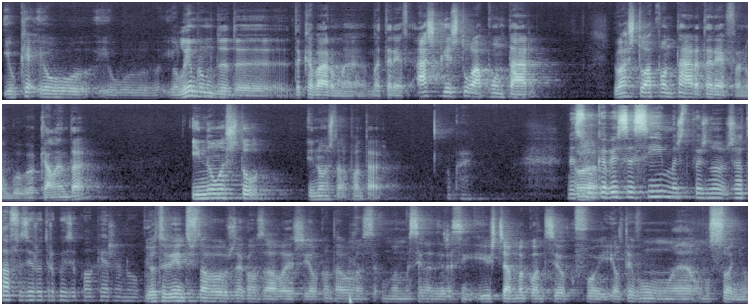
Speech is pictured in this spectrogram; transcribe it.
eu, eu, eu, eu lembro-me de, de, de, acabar uma, uma tarefa. Acho que estou a apontar, eu acho que estou a apontar a tarefa no Google Calendar e não a estou, e não a estou a apontar. Ok. Na sua uh, cabeça sim, mas depois não, já está a fazer outra coisa qualquer, já não. Eu outro dia entrevistava o José Gonçalves e ele contava uma, uma, uma, cena a dizer assim, e isto já me aconteceu que foi, ele teve um, uh, um sonho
